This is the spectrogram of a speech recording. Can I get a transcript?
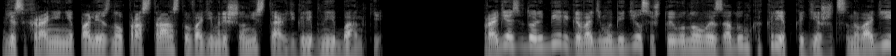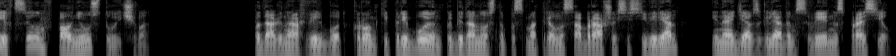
Для сохранения полезного пространства Вадим решил не ставить грибные банки. Пройдясь вдоль берега, Вадим убедился, что его новая задумка крепко держится на воде и в целом вполне устойчива. Подогнав вельбот к кромке прибоя, он победоносно посмотрел на собравшихся северян и, найдя взглядом Свейна, спросил.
